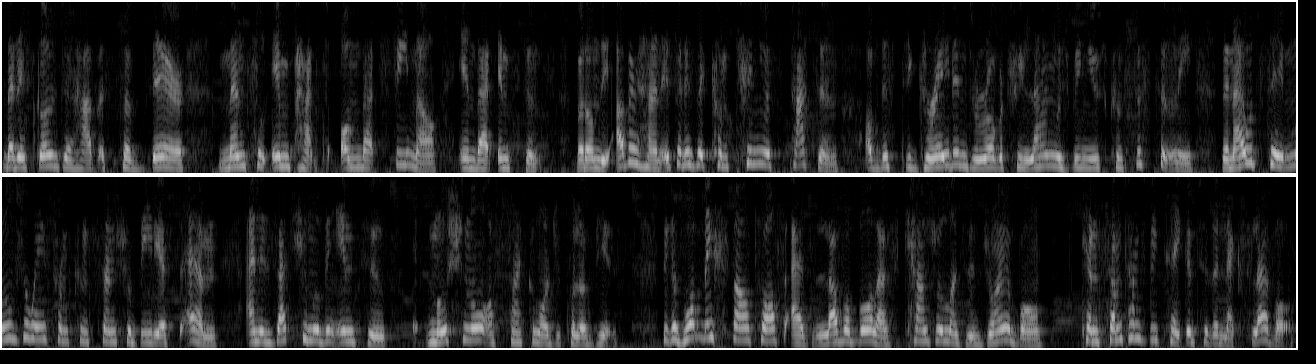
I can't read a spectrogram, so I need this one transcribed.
that is going to have a severe mental impact on that female in that instance. But on the other hand, if it is a continuous pattern of this degrading derogatory language being used consistently, then I would say it moves away from consensual BDSM and it is actually moving into emotional or psychological abuse. Because what may start off as lovable, as casual, as enjoyable, can sometimes be taken to the next level.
